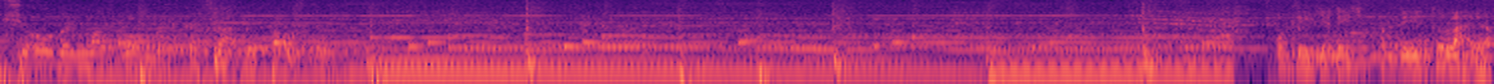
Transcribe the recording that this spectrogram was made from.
الشعوب المظلومة كالشعب الفلسطيني Oke, jadi seperti itulah ya.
